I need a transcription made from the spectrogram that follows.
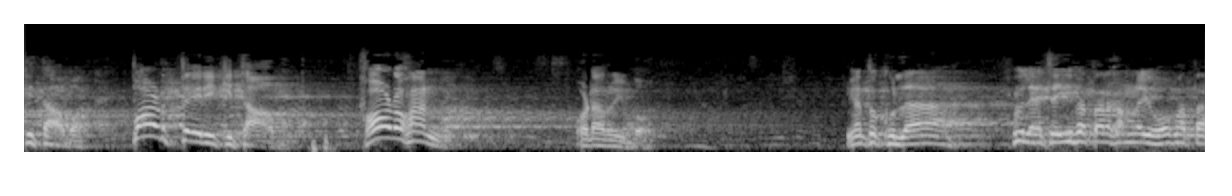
কিতাব পড় তেরি কিতাব ফড় খান ওটা রইব। ইয়া তো খোলা। বলে আচ্ছা ই পাতার খাম নাই হো পাতা।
